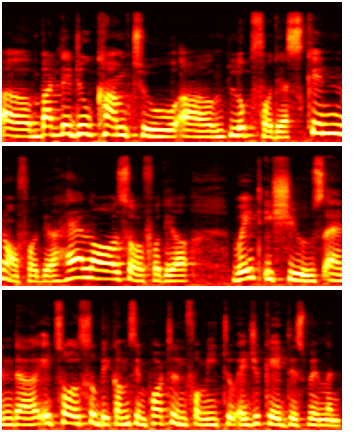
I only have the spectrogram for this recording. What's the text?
Uh, but they do come to um, look for their skin, or for their hair loss, or for their weight issues. And uh, it also becomes important for me to educate these women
